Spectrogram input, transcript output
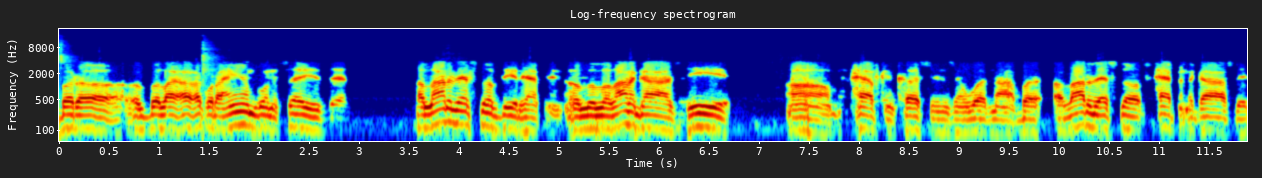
But uh, but like, like what I am going to say is that a lot of that stuff did happen. A, a lot of guys did um, have concussions and whatnot, but a lot of that stuff happened to guys that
